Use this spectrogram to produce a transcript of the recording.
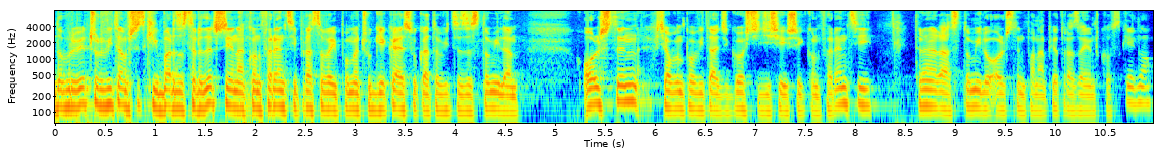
Dobry wieczór, witam wszystkich bardzo serdecznie na konferencji prasowej po meczu GKS-u Katowice ze Stomilem Olsztyn. Chciałbym powitać gości dzisiejszej konferencji, trenera Stomilu Olsztyn pana Piotra Zajączkowskiego,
